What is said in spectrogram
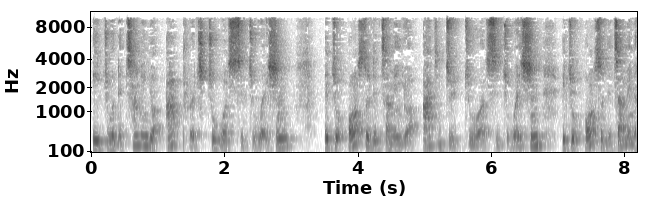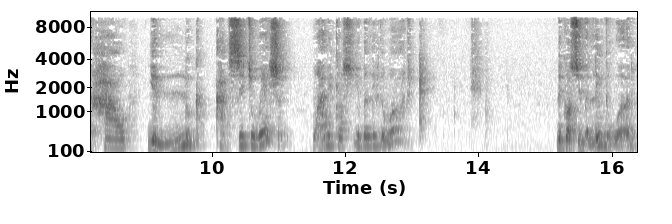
it will determine your approach towards situation, it will also determine your attitude towards situation. It will also determine how you look at situation. Why? Because you believe the word. Because you believe the word,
